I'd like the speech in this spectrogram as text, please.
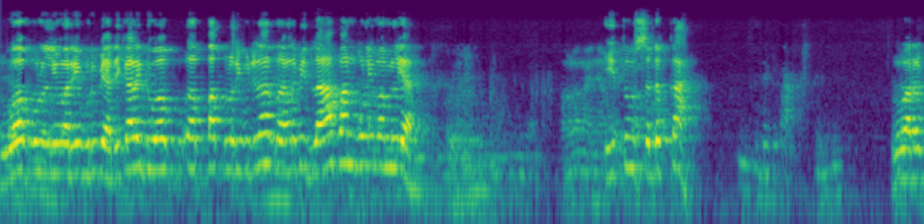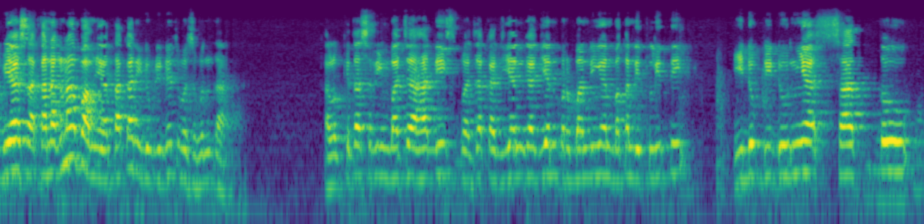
25 ribu rupiah dikali 40 eh, ribu dinar kurang lebih 85 miliar. Itu sedekah. Luar biasa. Karena kenapa? Menyatakan hidup dunia cuma sebentar. Kalau kita sering baca hadis, baca kajian-kajian perbandingan bahkan diteliti, hidup di dunia satu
